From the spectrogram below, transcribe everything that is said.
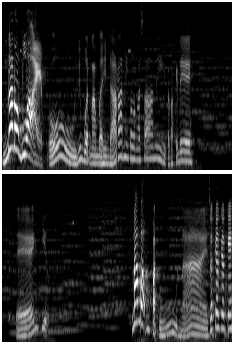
None of life. Oh, ini buat nambahin darah nih kalau nggak salah nih. Kita pakai deh. Thank you. Nambah 4. Uh, nice. Oke, oke, oke.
